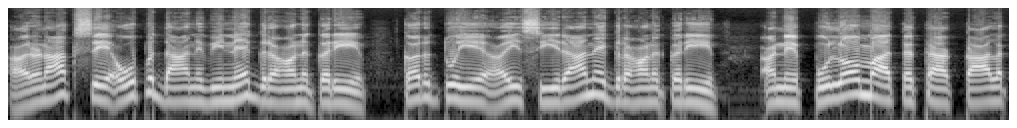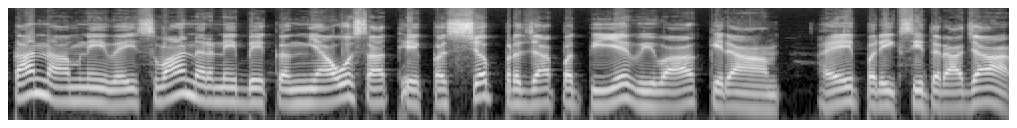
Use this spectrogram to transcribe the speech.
હરણાક્ષે ઉપદાનવીને ગ્રહણ કરી. કરતુએ હૈશિરાને ગ્રહણ કરી. અને પુલોમા તથા કાલકા નામની વૈશ્વાનરની બે કન્યાઓ સાથે કશ્યપ પ્રજાપતિએ વિવાહ કર્યા. હે પરીક્ષિત રાજા,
